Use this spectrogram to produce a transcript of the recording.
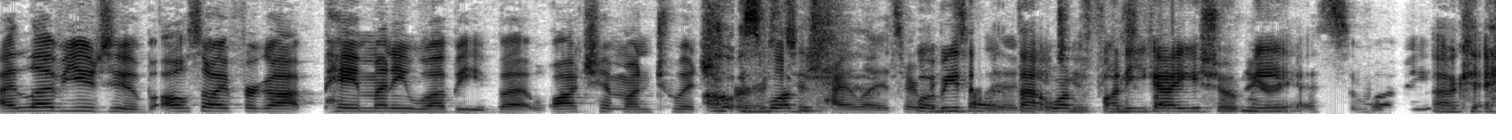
I love YouTube. Also, I forgot Pay Money Wubby, but watch him on Twitch Oh, first. Wubby- His highlights are Wubby, that, on that one funny He's guy you showed me. hilarious. Wubby. Okay.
